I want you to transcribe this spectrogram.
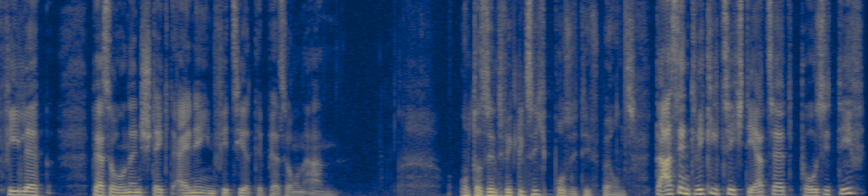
viele Personen steckt eine infizierte Person an. Und das entwickelt sich positiv bei uns. Das entwickelt sich derzeit positiv,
